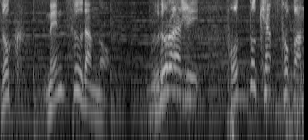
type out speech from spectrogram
続、メンツー団の、ウドラジ、ポッドキャスト版。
